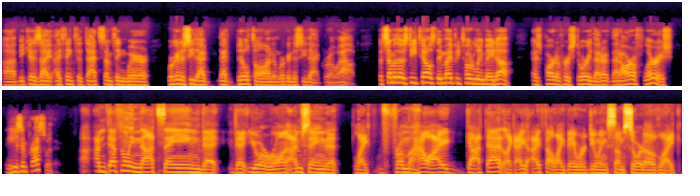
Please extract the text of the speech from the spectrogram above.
uh, because I, I think that that's something where we're going to see that that built on and we're going to see that grow out. But some of those details they might be totally made up as part of her story that are that are a flourish, and he's impressed with her. I'm definitely not saying that that you're wrong. I'm saying that like from how I got that, like I, I felt like they were doing some sort of like,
